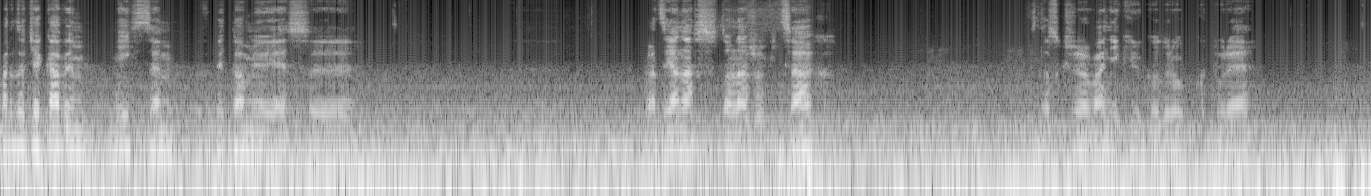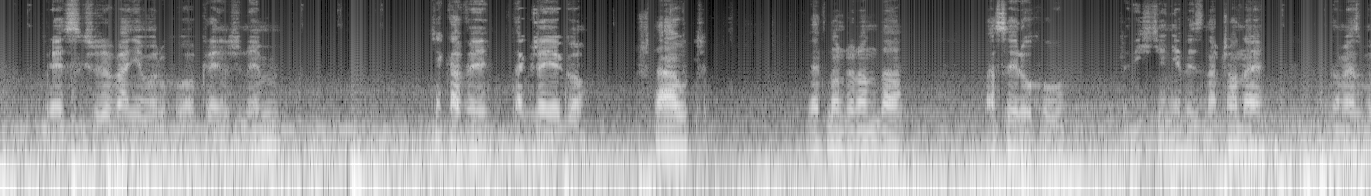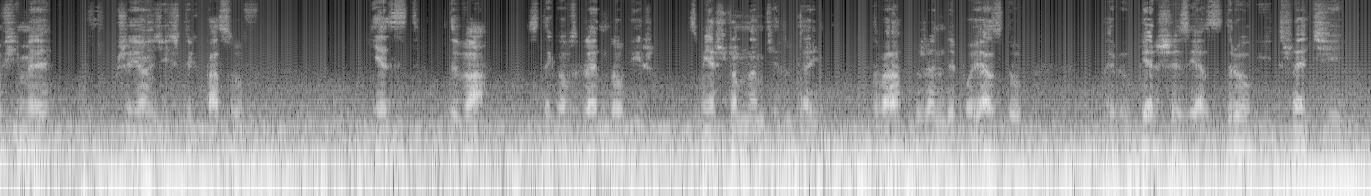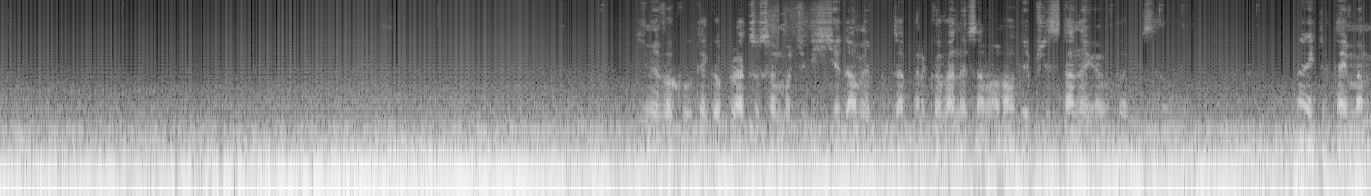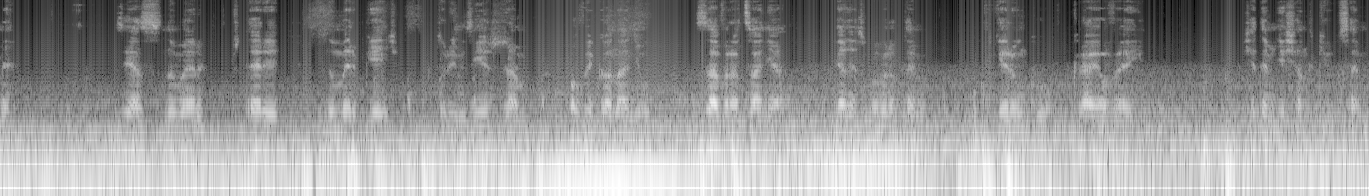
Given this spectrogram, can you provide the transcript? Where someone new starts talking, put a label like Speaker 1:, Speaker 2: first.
Speaker 1: Bardzo ciekawym miejscem w Bytomiu jest y, plac Jana w Stolarzowicach. Jest to skrzyżowanie kilku dróg, które, które jest skrzyżowaniem o ruchu okrężnym. Ciekawy także jego kształt. Wewnątrz ronda pasy ruchu oczywiście niewyznaczone, natomiast musimy przyjąć, tych pasów jest dwa. Z tego względu, iż zmieszczą nam się tutaj dwa rzędy pojazdów. Tutaj był pierwszy zjazd, drugi, trzeci. Widzimy wokół tego placu są oczywiście domy, zaparkowane samochody, przystanek autobusowy. No i tutaj mamy zjazd numer 4 i numer 5, którym zjeżdżam po wykonaniu zawracania. Jadę z powrotem w kierunku krajowej 78.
